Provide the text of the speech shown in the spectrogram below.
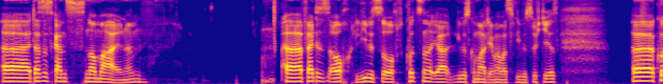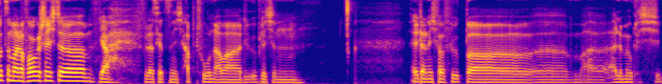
Äh, das ist ganz normal, ne? Äh, vielleicht ist es auch Liebessucht. Kurz, ne, ja, Liebeskummer hat ja immer was Liebessüchtiges. Äh, kurz in meiner Vorgeschichte, ja, ich will das jetzt nicht abtun, aber die üblichen Eltern nicht verfügbar, äh, alle möglichen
